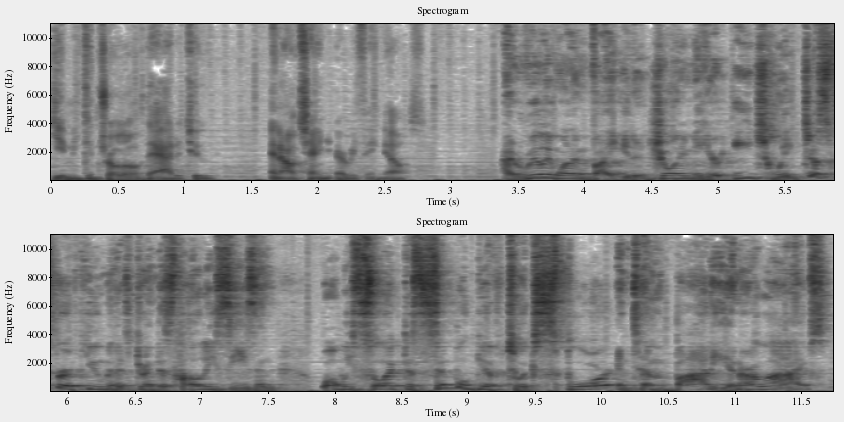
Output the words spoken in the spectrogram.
Give me control over the attitude, and I'll change everything else. I really want to invite you to join me here each week, just for a few minutes during this holiday season, while we select a simple gift to explore and to embody in our lives.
